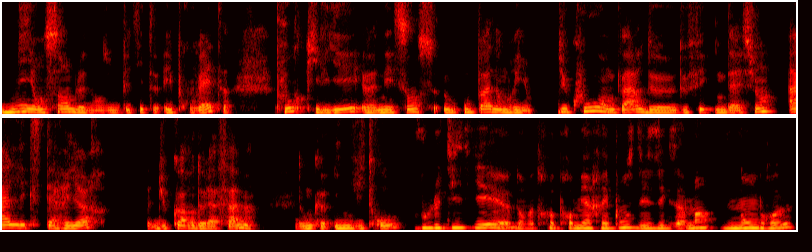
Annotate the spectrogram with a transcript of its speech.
mis ensemble dans une petite éprouvette pour qu'il y ait naissance ou pas d'embryon. Du coup, on parle de, fécondation à l'extérieur du corps de la femme, donc in vitro. Vous le disiez dans votre première réponse, des examens nombreux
